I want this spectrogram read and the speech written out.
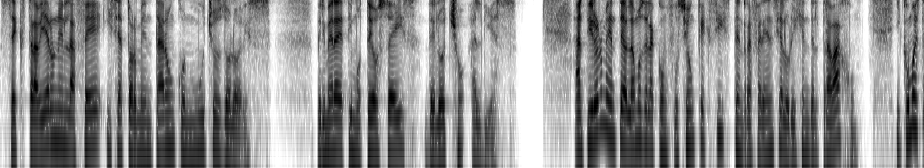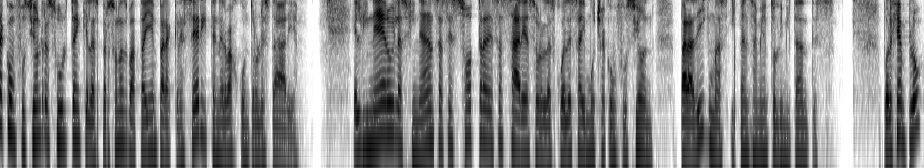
se extraviaron en la fe y se atormentaron con muchos dolores. Primera de Timoteo 6, del 8 al 10. Anteriormente hablamos de la confusión que existe en referencia al origen del trabajo y cómo esta confusión resulta en que las personas batallen para crecer y tener bajo control esta área. El dinero y las finanzas es otra de esas áreas sobre las cuales hay mucha confusión, paradigmas y pensamientos limitantes. Por ejemplo,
